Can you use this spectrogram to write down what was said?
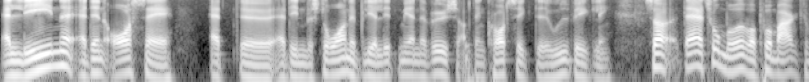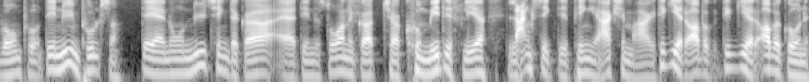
alene af den årsag, at, øh, at investorerne bliver lidt mere nervøse om den kortsigtede udvikling. Så der er to måder, hvorpå markedet kan vågne på. Det er nye impulser, det er nogle nye ting, der gør, at investorerne godt tør committe flere langsigtede penge i aktiemarkedet. Det giver et, op, det giver et opadgående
